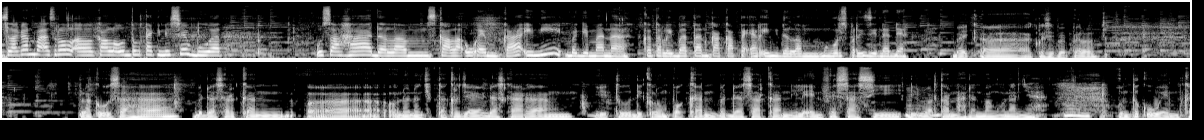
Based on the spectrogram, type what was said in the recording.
silakan Pak Asrul. eh, kalau untuk teknisnya buat usaha dalam skala UMK ini bagaimana keterlibatan KKPR ini dalam mengurus perizinannya? Baik, uh, Klasi Pepel. Pelaku usaha berdasarkan uh, Undang-Undang Cipta Kerja yang ada sekarang itu dikelompokkan berdasarkan nilai investasi di luar tanah dan bangunannya. Hmm. Untuk UMK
